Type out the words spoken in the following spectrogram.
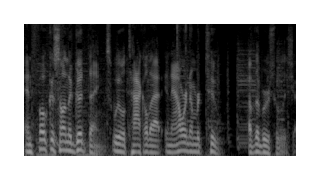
and focus on the good things? We will tackle that in hour number two of The Bruce Hooley Show.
